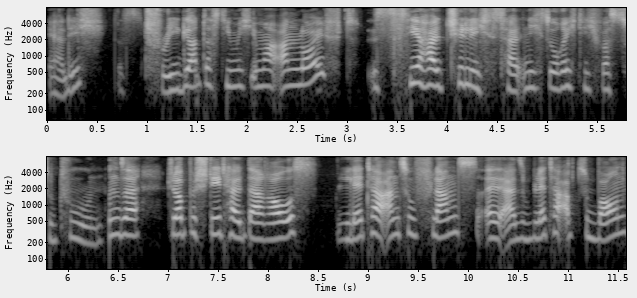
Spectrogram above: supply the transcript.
ehrlich. Das triggert, dass die mich immer anläuft. Ist hier halt chillig, ist halt nicht so richtig was zu tun. Unser Job besteht halt daraus, Blätter anzupflanzen, äh, also Blätter abzubauen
